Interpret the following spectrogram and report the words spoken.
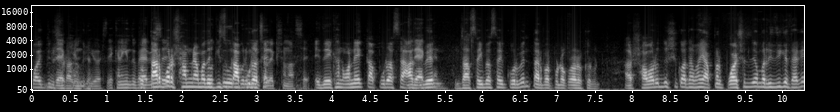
পঁয়ত্রিশশো টাকা এখানে কিন্তু তারপর সামনে আমাদের কিছু কাপড় আছে। এই যে এখানে অনেক কাপড় আছে আসবেন যাচাই বাছাই করবেন তারপর প্রোডাক্ট অর্ডার করবেন। আর সবার উদ্দেশ্যে কথা ভাই আপনার পয়সা যদি আমার রিজিকে থাকে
